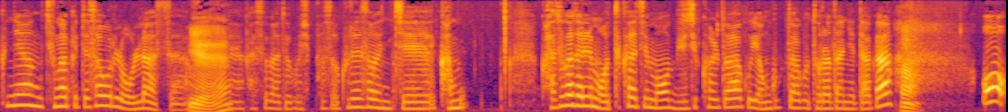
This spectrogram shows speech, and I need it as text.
그냥 중학교 때 서울로 올라왔어요. 예. 네, 가수가 되고 싶어서 그래서 이제 강, 가수가 되려면 어떡하지 뭐 뮤지컬도 하고 연극도 하고 돌아다니다가 아. 어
